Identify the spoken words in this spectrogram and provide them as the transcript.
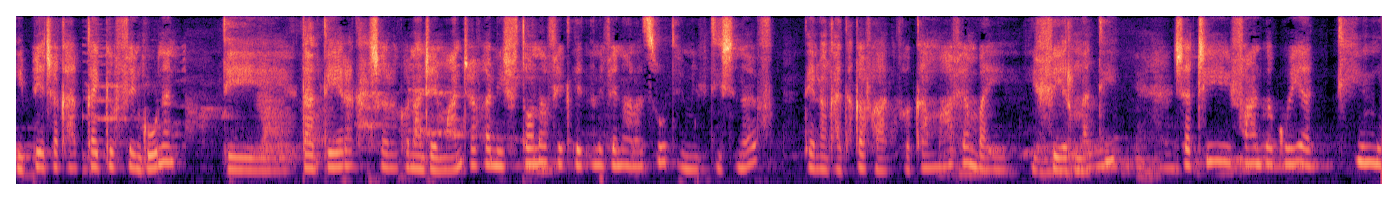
hipetraka akaiky ny fiangonana dia tanteraka sorako an'Andriamanitra fa nisy fotoana aho feky teto any Fianarantsoa deux mille dix neuf dia nangataka vavaka mafy aho mba hiverina aty satria fantako hoe aty no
